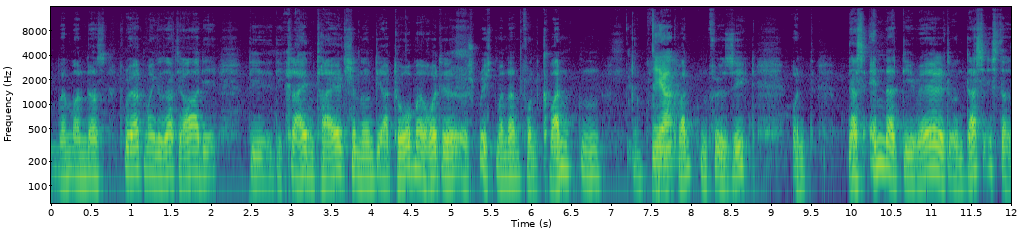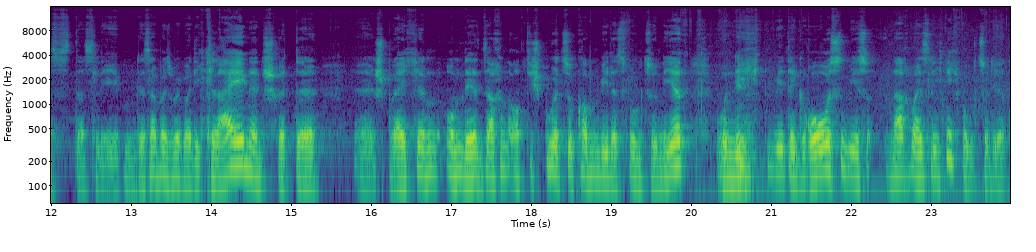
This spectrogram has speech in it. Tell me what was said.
wenn man das, früher hat man gesagt, ja, die, die, die kleinen Teilchen und die Atome, heute spricht man dann von Quanten, von ja. Quantenphysik und das ändert die Welt und das ist das, das Leben. Deshalb müssen wir über die kleinen Schritte äh, sprechen, um den Sachen auf die Spur zu kommen, wie das funktioniert und nicht wie die großen, wie es nachweislich nicht funktioniert.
